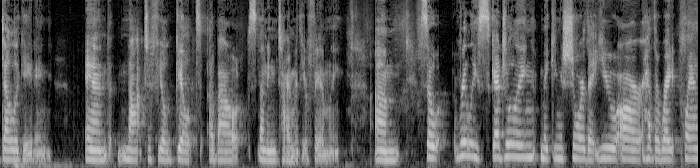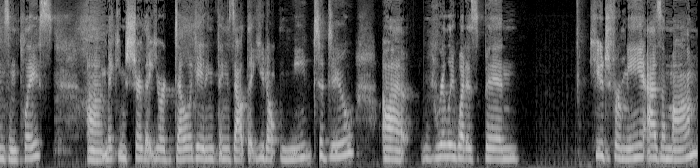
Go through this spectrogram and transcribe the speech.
delegating and not to feel guilt about spending time with your family. Um, so really scheduling, making sure that you are have the right plans in place, uh, making sure that you're delegating things out that you don't need to do. Uh, really, what has been huge for me as a mom,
